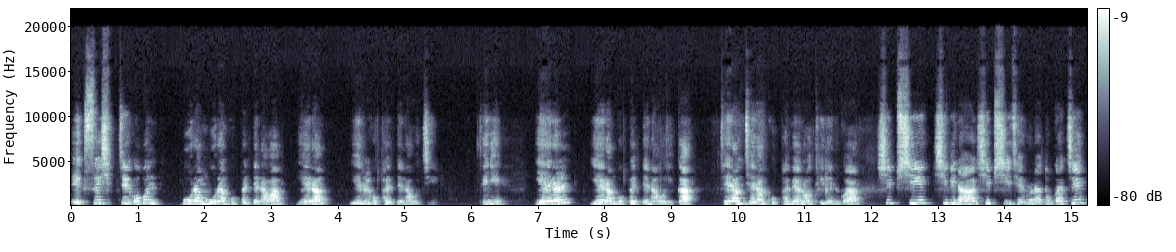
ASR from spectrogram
X 10제곱은 뭐랑 뭐랑 곱할 때 나와? 얘랑 얘를 곱할 때 나오지. 되니? 얘를 얘랑 곱할 때 나오니까 쟤랑 쟤랑 곱하면 어떻게 되는 거야? 10C 10이나 10C 제로나 똑같지?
